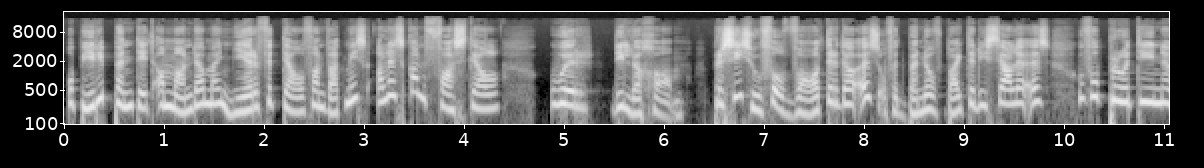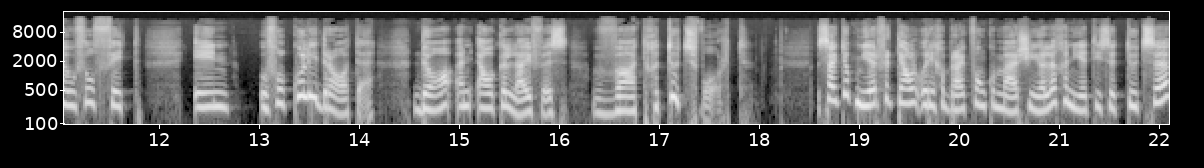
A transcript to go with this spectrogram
Op hierdie punt het Amanda my meer vertel van wat mens alles kan vasstel oor die liggaam presies hoeveel water daar is of dit binne of buite die selle is, hoeveel proteïene, hoeveel vet en hoeveel koolhidrate daar in elke lyf is wat getoets word. Sy het ook meer vertel oor die gebruik van kommersiële genetiese toetse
